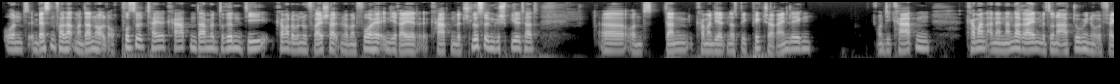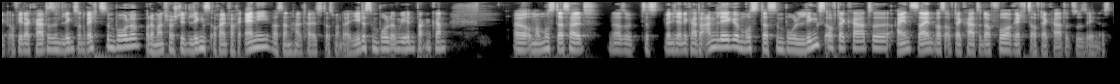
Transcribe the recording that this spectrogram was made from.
Und im besten Fall hat man dann halt auch Puzzleteilkarten damit drin. Die kann man aber nur freischalten, wenn man vorher in die Reihe Karten mit Schlüsseln gespielt hat. Äh, und dann kann man die halt in das Big Picture reinlegen. Und die Karten kann man aneinander rein mit so einer Art Domino-Effekt. Auf jeder Karte sind Links- und Rechts-Symbole oder manchmal steht links auch einfach Annie, was dann halt heißt, dass man da jedes Symbol irgendwie hinpacken kann. Äh, und man muss das halt, ne, also das, wenn ich eine Karte anlege, muss das Symbol links auf der Karte eins sein, was auf der Karte davor rechts auf der Karte zu sehen ist.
